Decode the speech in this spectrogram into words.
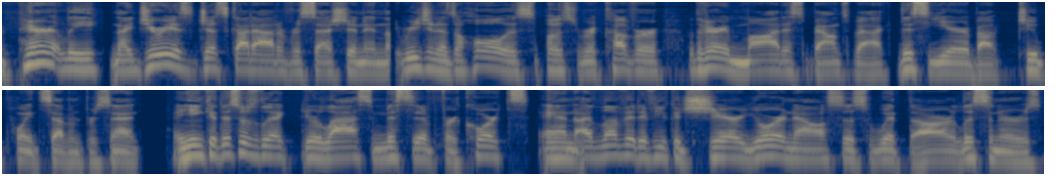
Apparently, Nigeria's just got out of recession, and the region as a whole is supposed to recover with a very modest bounce back this year, about 2.7%. And Yinka, this was like your last missive for Quartz, and I'd love it if you could share your analysis with our listeners.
